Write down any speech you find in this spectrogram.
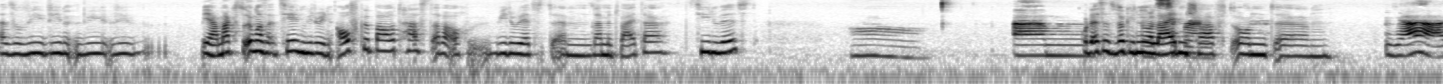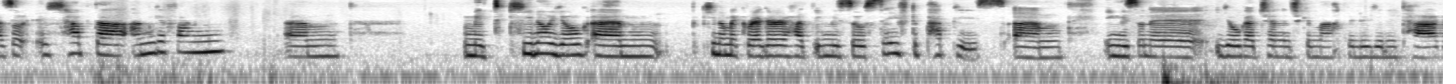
Also wie, wie, wie, wie, ja, magst du irgendwas erzählen, wie du ihn aufgebaut hast, aber auch wie du jetzt ähm, damit weiterziehen willst? Oh. Ähm, Oder ist es wirklich nur Instagram. Leidenschaft und ähm, ja, also ich habe da angefangen ähm, mit Kino Yoga. Ähm, Kino McGregor hat irgendwie so Save the Puppies, ähm, irgendwie so eine Yoga Challenge gemacht, wenn du jeden Tag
